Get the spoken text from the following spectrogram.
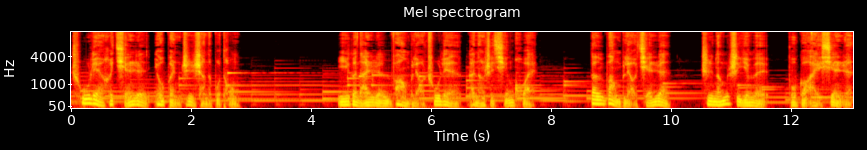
初恋和前任有本质上的不同。一个男人忘不了初恋，可能是情怀，但忘不了前任。只能是因为不够爱现任。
